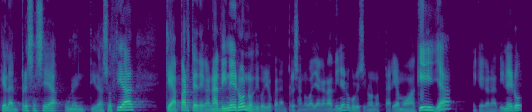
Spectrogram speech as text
que la empresa sea una entidad social que aparte de ganar dinero, no digo yo que la empresa no vaya a ganar dinero, porque si no, no estaríamos aquí ya, hay que ganar dinero,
